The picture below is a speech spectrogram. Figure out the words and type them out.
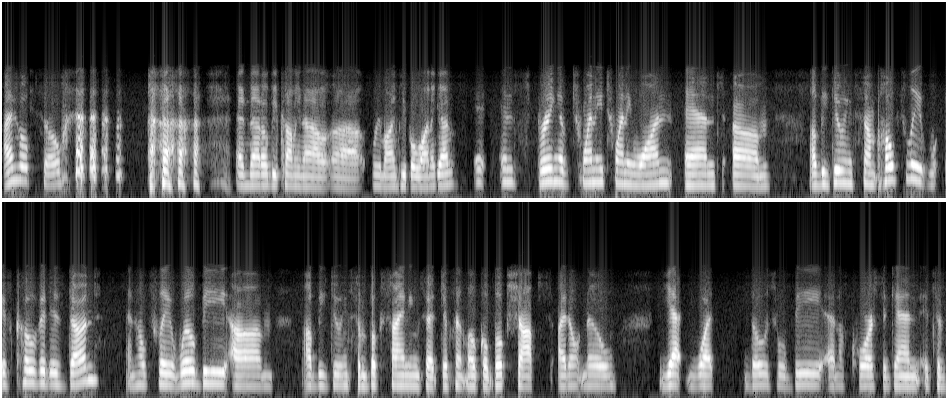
I hope so. and that'll be coming out. Uh, remind people when again? In spring of 2021, and um, I'll be doing some. Hopefully, if COVID is done, and hopefully it will be, um, I'll be doing some book signings at different local bookshops. I don't know yet what those will be, and of course, again, it's a,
